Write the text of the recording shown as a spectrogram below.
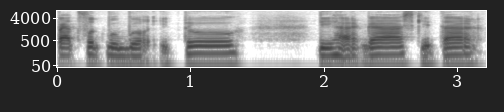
pet food bubur itu di harga sekitar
